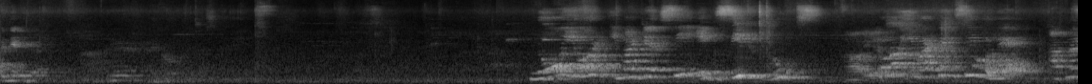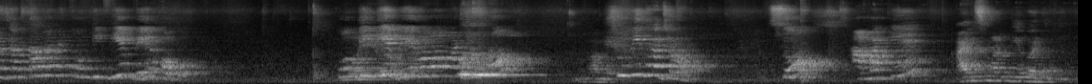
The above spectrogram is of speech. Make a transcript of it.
ইয়া আপনি দেখবেন no your emergency exit routes ah yes কোনো ইমার্জেন্সি হলে আপনার জানতে হবে আমি কোন দিক দিয়ে বের হব কোন দিক দিয়ে বের হওয়া আমার জন্য ভালো সুবিধাজনক সো আমাকে আইল স্মার্ট দিয়ে বাড়ি দিতে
